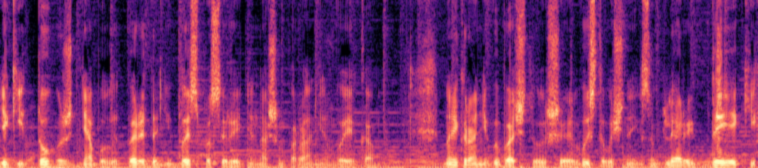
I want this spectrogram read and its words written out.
які того ж дня були передані безпосередньо нашим пораненим воякам. На екрані ви бачите лише виставочні екземпляри деяких,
